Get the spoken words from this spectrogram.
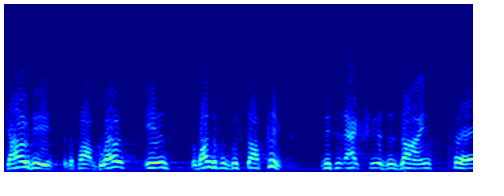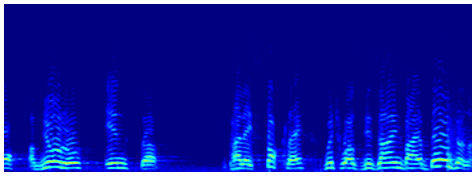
Gaudi at the Parc Güell is the wonderful Gustav Klimt. This is actually a design for a mural in the Palais Stoclet, which was designed by a Belgian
